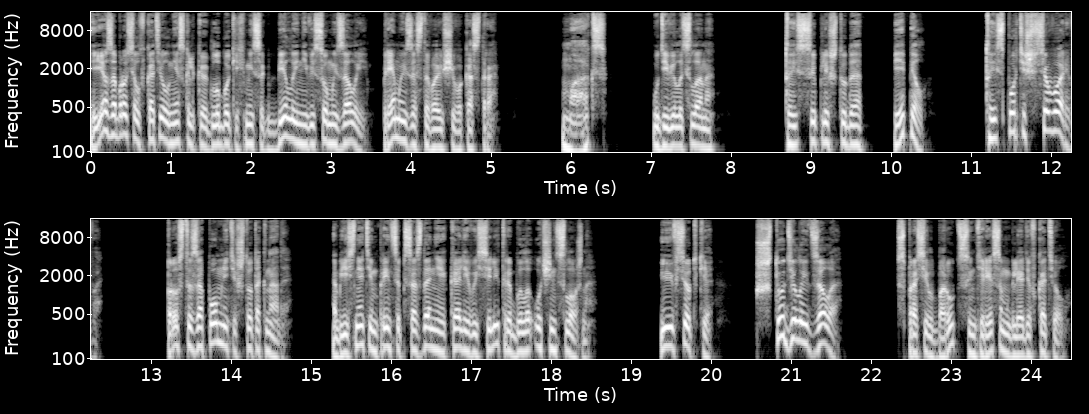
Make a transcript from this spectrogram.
Я забросил в котел несколько глубоких мисок белой невесомой золы прямо из остывающего костра. «Макс?» — удивилась Лана. «Ты сыплешь туда пепел? Ты испортишь все варево. Просто запомните, что так надо. Объяснять им принцип создания калиевой селитры было очень сложно. «И все таки что делает зола?» — спросил Барут с интересом, глядя в котел.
